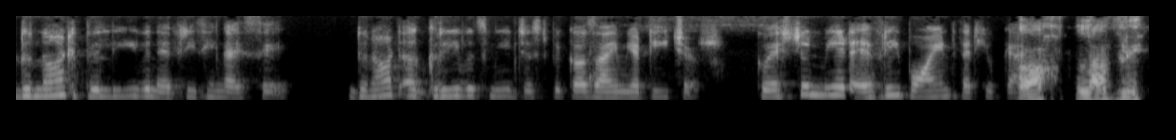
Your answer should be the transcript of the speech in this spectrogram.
Do not believe in everything I say. Do not agree with me just because I am your teacher. Question me at every point that you can. Oh, lovely.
